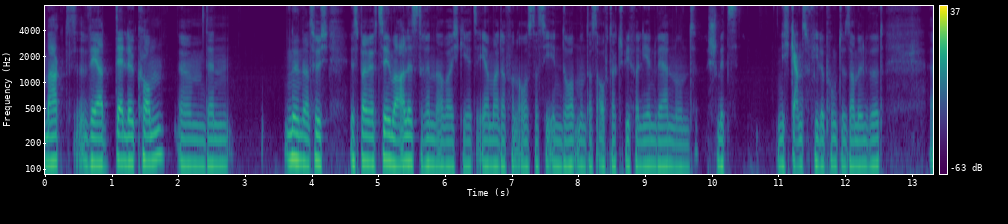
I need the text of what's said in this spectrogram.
Marktwertdelle kommen. Ähm, denn ne, natürlich ist beim FC immer alles drin, aber ich gehe jetzt eher mal davon aus, dass sie in Dortmund das Auftaktspiel verlieren werden und Schmitz nicht ganz so viele Punkte sammeln wird. Äh,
